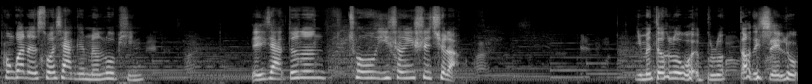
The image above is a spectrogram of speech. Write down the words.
通关的缩下给你们录屏。等一下，墩墩冲一生一世去了。你们都录，我也不录，到底谁录？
